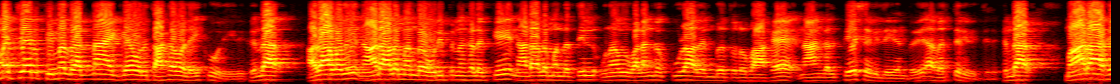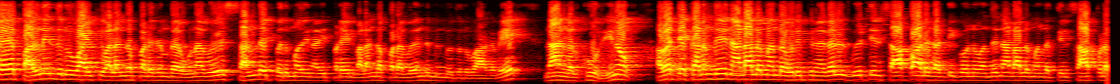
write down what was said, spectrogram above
அமைச்சர் பிமல் ரத்நாயக்க ஒரு தகவலை கூறியிருக்கின்றார். அதாவது நாடாளுமன்ற உறுப்பினர்களுக்கு நாடாளுமன்றத்தில் உணவு வழங்கக்கூடாது என்பது தொடர்பாக நாங்கள் பேசவில்லை என்று அவர் தெரிவித்திருக்கின்றார். மாறாக பதினைந்து ரூபாய்க்கு வழங்கப்படுகின்ற உணவு சந்தை பெறுமதியின் அடிப்படையில் வழங்கப்பட வேண்டும் என்பது தொடர்பாகவே நாங்கள் கூறினோம். அவற்றை கடந்து நாடாளுமன்ற உறுப்பினர்கள் வீட்டில் சாப்பாடு கட்டி கொண்டு வந்து நாடாளுமன்றத்தில் சாப்பிட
